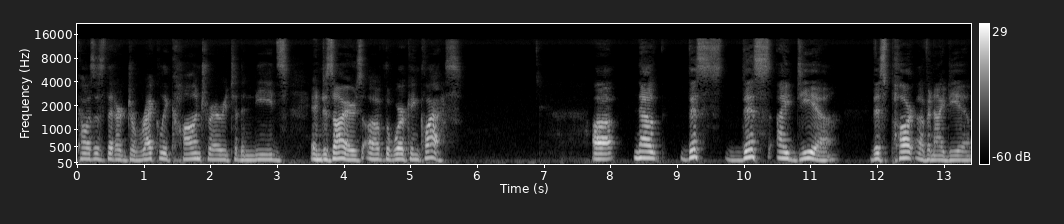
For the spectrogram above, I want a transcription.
causes that are directly contrary to the needs and desires of the working class. Uh, now, this this idea, this part of an idea,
